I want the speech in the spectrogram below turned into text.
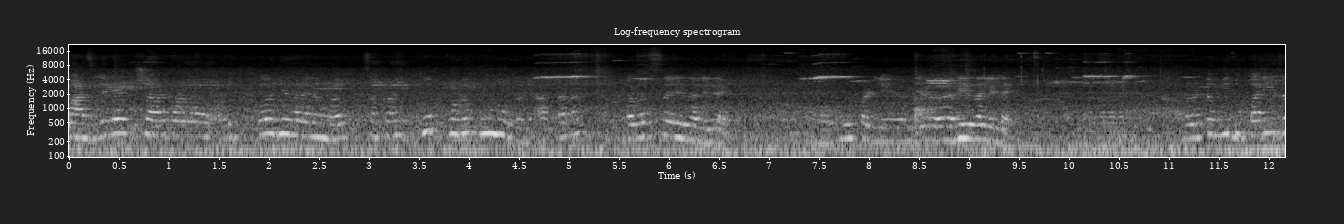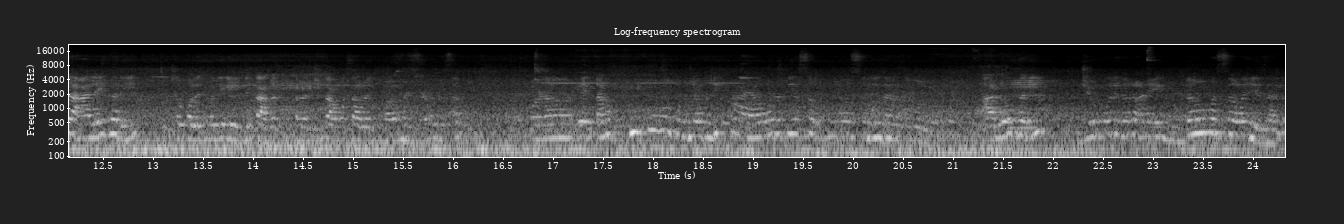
वाजलेले चार पण इतकं हे झालं सकाळी खूप थोडं ऊन होतं आणि आता ना बरंच म्हणजे, हे झालेलं आहे. ऊन पडले म्हणजे हे झालेलं आहे. मला वाटतं मी दुपारी जर आले घरी तुमच्या कॉलेजमध्ये गेले कागदपत्रांची कामं चालू आहेत मला म्हटलं तसं. पण येताना खूप ऊन होतं म्हणजे अगदी पायावरती असं ऊन असं हे झालं आलो घरी जेवण झालं आणि एकदम असं हे झालं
